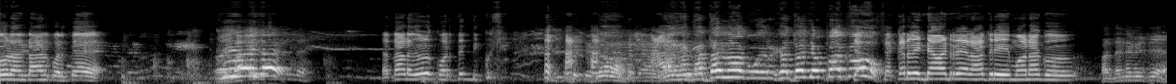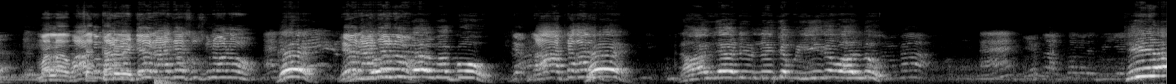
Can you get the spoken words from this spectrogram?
కూడా అంటాడు కొడితే. తీరైతే. అతాడు చూడు కొడితే దిక్కొచ్చి వాళ్ళ కథ నాకు ఒక కథ చెప్పాకు. చక్కెర పెట్టామంటే రాత్రి మోనాకు. మళ్ళా చక్కెర పెట్టి. ఏయ్, ఏ రాజాను? వద్దులే మాకు. ఏయ్, రాజాడి ఉన్నాయి చెప్పు ఈగ వాళ్ళు తీరా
